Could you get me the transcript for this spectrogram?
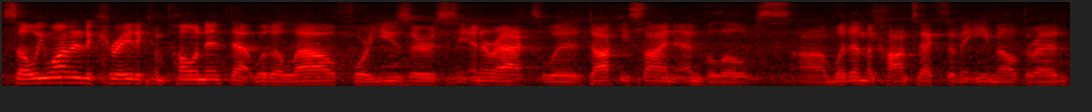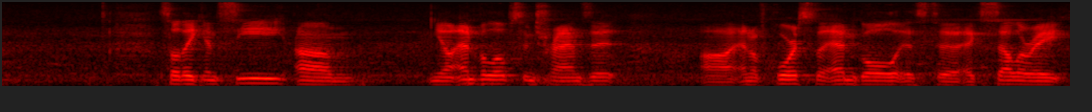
So we wanted to create a component that would allow for users to interact with DocuSign envelopes um, within the context of an email thread. So they can see um, you know, envelopes in transit, uh, and of course the end goal is to accelerate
